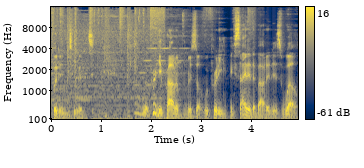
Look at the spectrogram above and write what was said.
put into it. We're pretty proud of the result. We're pretty excited about it as well.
